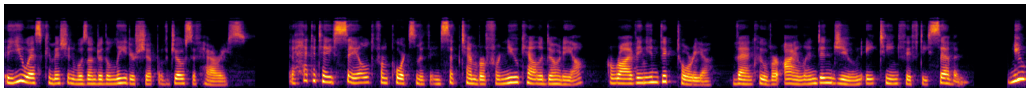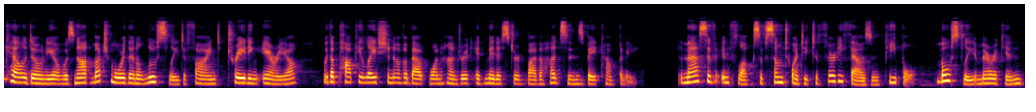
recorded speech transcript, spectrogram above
The U.S. Commission was under the leadership of Joseph Harris. The Hecate sailed from Portsmouth in September for New Caledonia, arriving in Victoria, Vancouver Island in June 1857. New Caledonia was not much more than a loosely defined trading area with a population of about 100 administered by the Hudson's Bay Company. The massive influx of some 20 to 30,000 people, mostly American,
